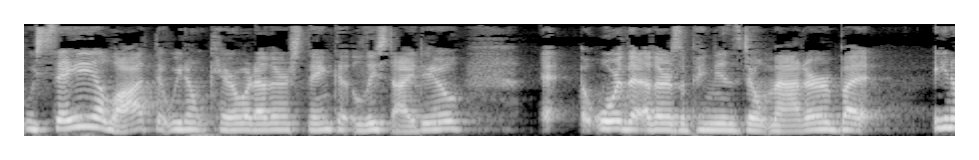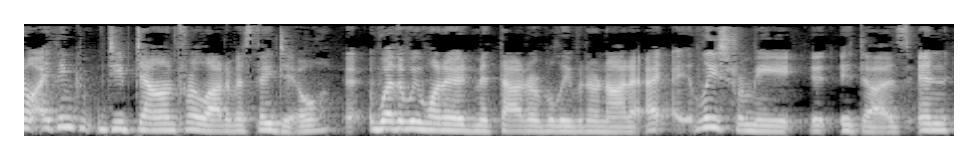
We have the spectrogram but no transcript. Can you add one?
we say a lot that we don't care what others think at least i do or that others opinions don't matter but you know, I think deep down for a lot of us, they do. Whether we want to admit that or believe it or not, I, at least for me, it, it does. And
